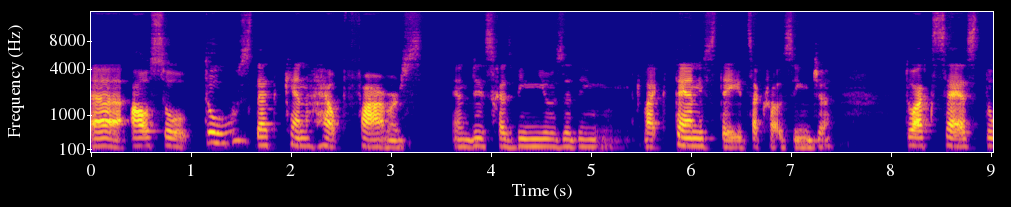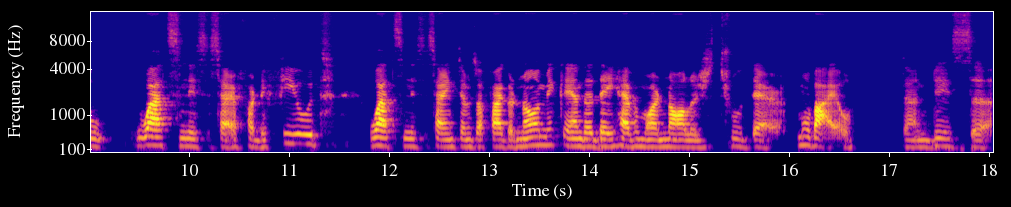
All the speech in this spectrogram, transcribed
uh, also tools that can help farmers, and this has been used in like 10 states across India to access to what's necessary for the field, what's necessary in terms of agronomic, and that they have more knowledge through their mobile. And these, uh,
